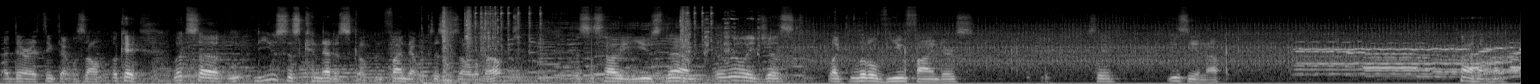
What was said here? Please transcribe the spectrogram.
Uh, there, I think that was all. Okay, let's uh, l- use this kinetoscope and find out what this is all about. This is how you use them. They're really just like little viewfinders. See? Easy enough.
